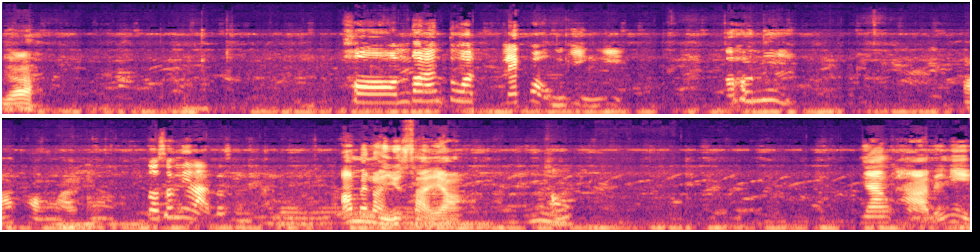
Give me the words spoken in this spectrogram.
เดี๋ยวผอมตอนนั้นตัวเล็กกว่าอุ๋งอิงอีกตัวเท่านี้ฟ้าทองหลายมากตัวเท่านี้แหละตัวเท่านี้อ้าวไม่หน่อยอยุ่ใส่อะเอ้าย่างผ่าได้นี่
